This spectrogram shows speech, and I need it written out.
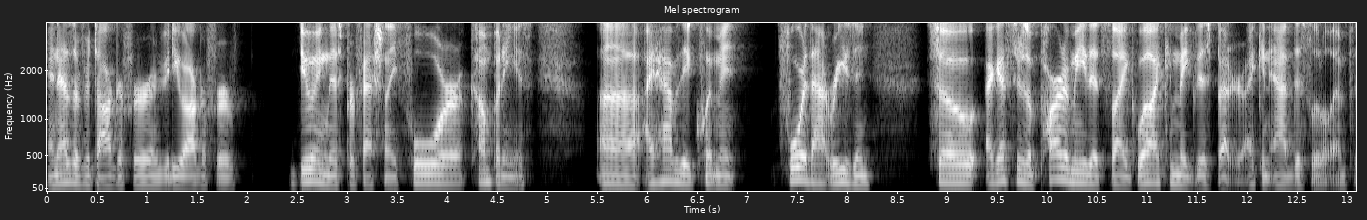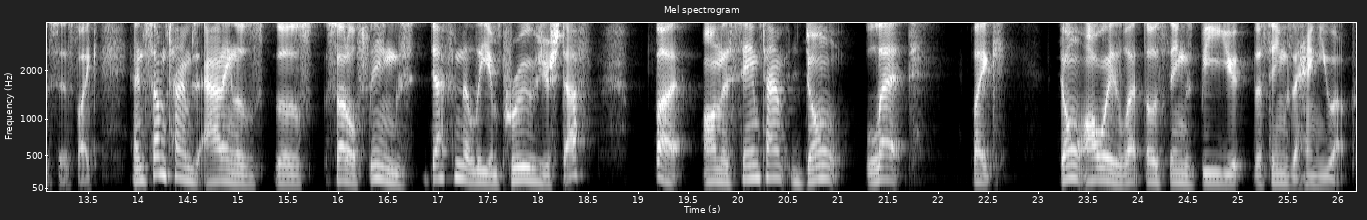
and as a photographer and videographer doing this professionally for companies, uh, I have the equipment for that reason. So I guess there's a part of me that's like, well, I can make this better. I can add this little emphasis. Like, and sometimes adding those those subtle things definitely improves your stuff. But on the same time, don't let like don't always let those things be you, the things that hang you up.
